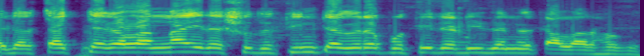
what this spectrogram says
এটার চারটা কালার নাই এটা শুধু তিনটা করে প্রতিটা ডিজাইনের কালার হবে।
